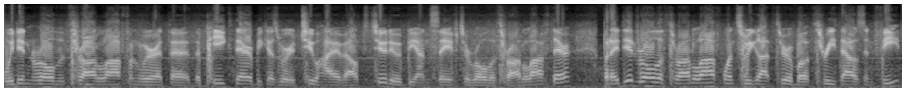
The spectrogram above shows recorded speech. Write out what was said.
We didn't roll the throttle off when we were at the, the peak there because we were too high of altitude. It would be unsafe to roll the throttle off there. But I did roll the throttle off once we got through about 3,000 feet.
